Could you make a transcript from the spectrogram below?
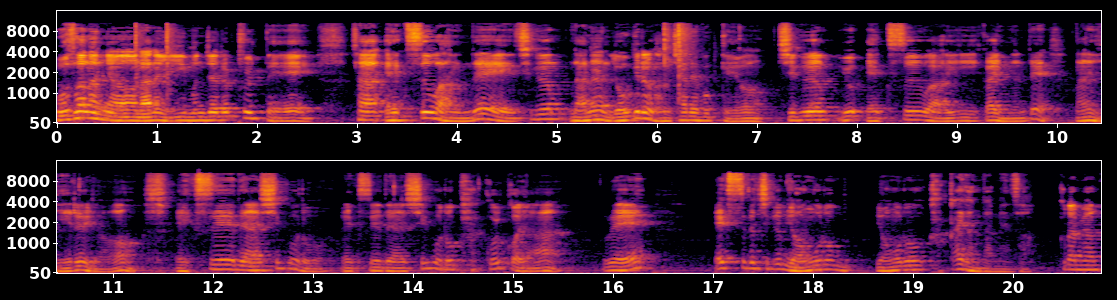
우선은요, 나는 이 문제를 풀 때, 자, x, y인데, 지금 나는 여기를 관찰해 볼게요. 지금 요 x, y가 있는데, 나는 얘를요, x에 대한 식으로, x에 대한 식으로 바꿀 거야. 왜? x가 지금 0으로, 0으로 가까이 간다면서. 그러면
